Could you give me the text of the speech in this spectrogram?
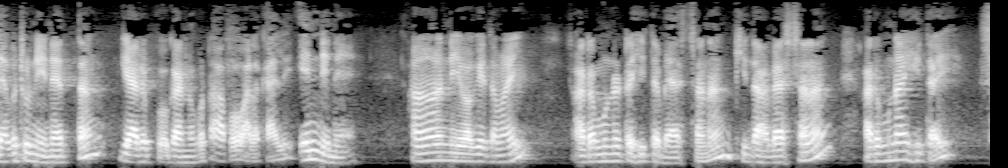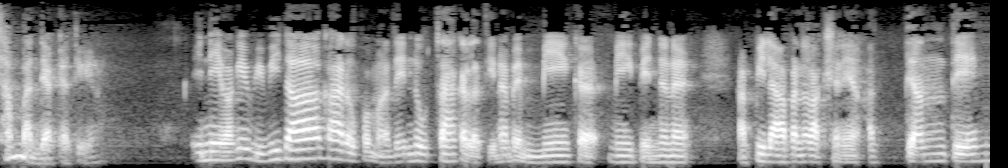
දැවටුනේ නැත්තම් ගෑරුප්පුව ගන්නකොට ආපහු අල කැල්ලේ එන්නේ නැහැ. ආන් මේ වගේ තමයි අරමුණට හිත බැස්සනම් කිඳා බැස්සනම් අරමුණයි හිතයි සම්බන්ධයක් ඇති වෙනවා. ඉන්නේ වගේ විවිධාකාර උපමා දෙන්න උත්සාහ කරලා තියෙනවා. හැබැයි මේක මේ පෙන්නන අපිලාපන ලක්ෂණය අත්‍යන්තයෙන්ම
